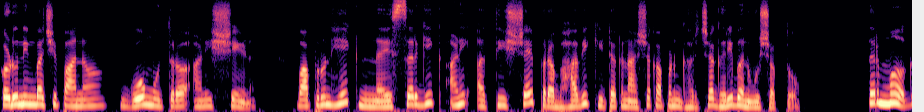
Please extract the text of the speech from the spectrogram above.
कडुनिंबाची पानं गोमूत्र आणि शेण वापरून हे एक नैसर्गिक आणि अतिशय प्रभावी कीटकनाशक आपण घरच्या घरी बनवू शकतो. तर मग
